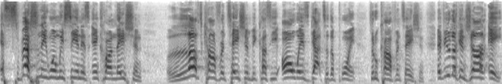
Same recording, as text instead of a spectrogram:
especially when we see in his incarnation, loved confrontation because he always got to the point through confrontation. If you look in John 8,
